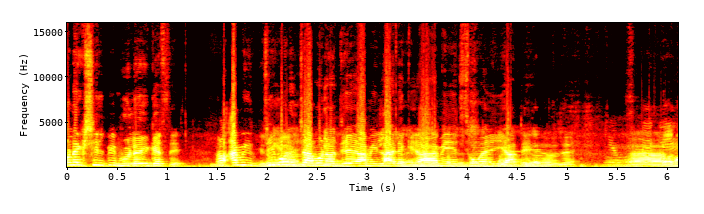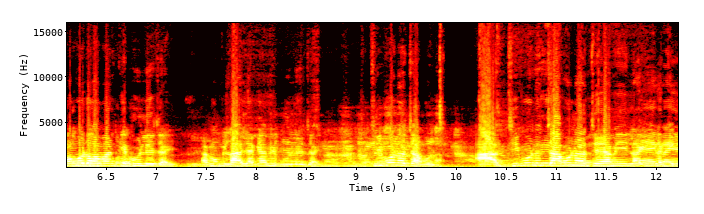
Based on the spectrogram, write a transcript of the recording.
অনেক শিল্পী ভুলেই গেছে। আমি জীবনে যাব না যে আমি লাইলাকে আমি সময় ইয়াতে মোহাম্মদ রহমানকে ভুলে যাই এবং লাইলাকে আমি ভুলে যাই। জীবনে যাব না। আর জীবনে যাব না যে আমি লাইলাকে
